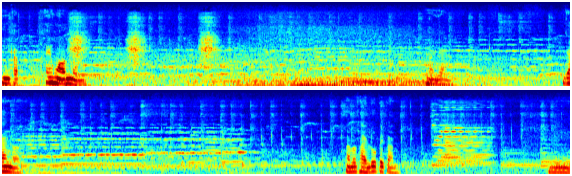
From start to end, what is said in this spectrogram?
นี่ครับ ให้หัวมันหมุนอะยัง ยังเหรอมาเราถ่ายรูปไปก่อน อืม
